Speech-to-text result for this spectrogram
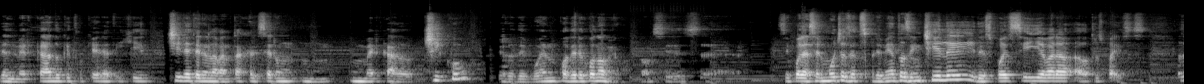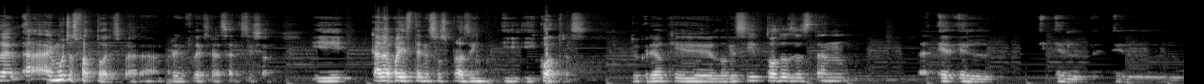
del mercado que tú quieres atingir. Chile tiene la ventaja de ser un, un, mercado chico, pero de buen poder económico. Entonces, eh, se puede hacer muchos experimentos en Chile y después sí llevar a, otros países. O sea, hay muchos factores para, para, influenciar esa decisión. Y cada país tiene sus pros y, y, contras. Yo creo que lo que sí, todos están... El, el, el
